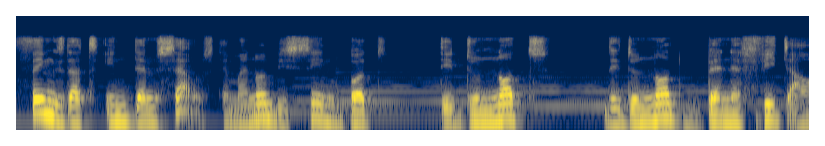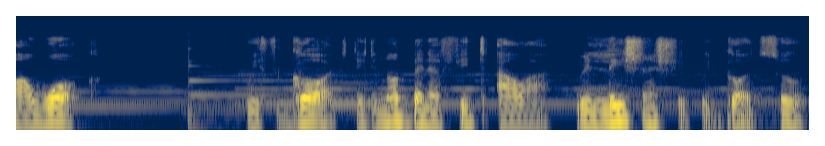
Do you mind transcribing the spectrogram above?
things that in themselves they might not be seen but they do not they do not benefit our walk with God. They do not benefit our relationship with God. So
